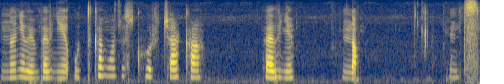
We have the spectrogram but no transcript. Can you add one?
No nie wiem, pewnie łódka może z kurczaka. Pewnie. No. Więc.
